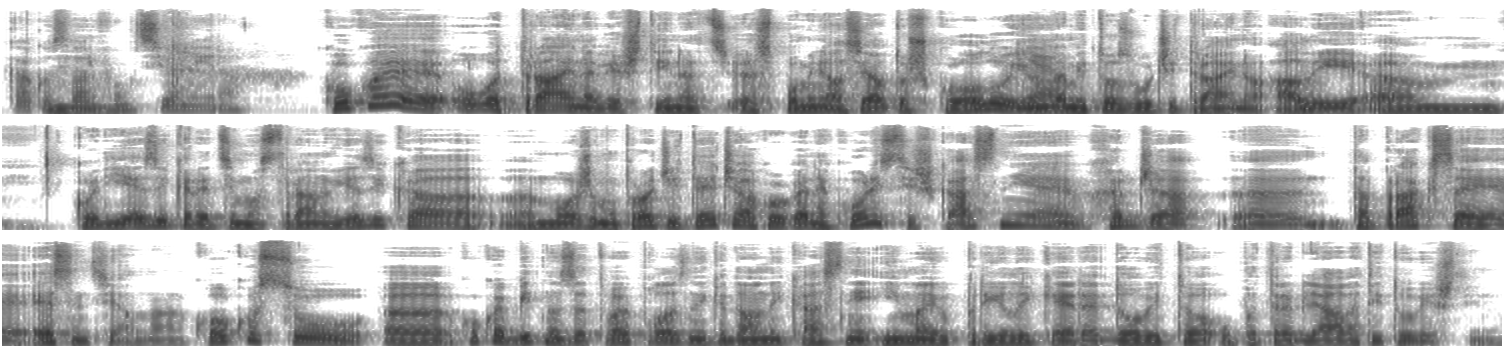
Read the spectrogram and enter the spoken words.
kako stvar funkcionira. Koliko je ovo trajna vještina? Spominjala se autoškolu i onda mi to zvuči trajno, ali kod jezika, recimo stranog jezika, možemo proći tečaj ako ga ne koristiš kasnije, hrđa, ta praksa je esencijalna. Koliko, su, koliko je bitno za tvoje polaznike da oni kasnije imaju prilike redovito upotrebljavati tu vještinu?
